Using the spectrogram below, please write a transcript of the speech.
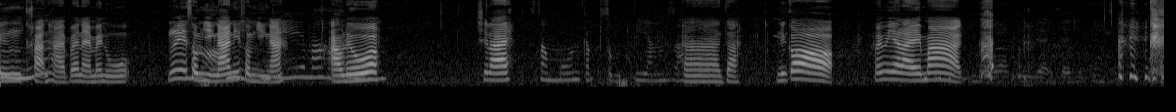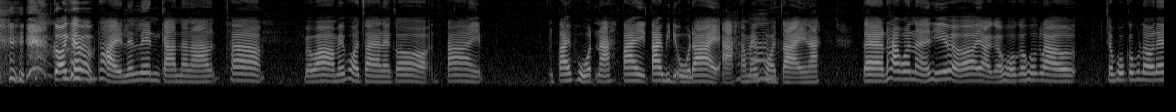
นึงหิขาดหายไปไหนไม่รู้นี่สมหญิงนะนี่สมหญิงนะมหเอาเร็วชื่ออะไรสมมูลกับสมเตียงจ้ะอ่าจ้ะนี่ก็ไม่มีอะไรมาก ก็แค่แบบถ่ายเล่นๆกันนะนะ ถ้าแบบว่าไม่พอใจอะไรก็ใต้ใต้โพสต์นะ ใต้ใต้วิดีโอได้อะถ้าไม่พอใจนะ แต่ถ้าคนไหนที่แบบว่าอยากจะพบกับพวกเรา จะพบกับพวกเราได้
